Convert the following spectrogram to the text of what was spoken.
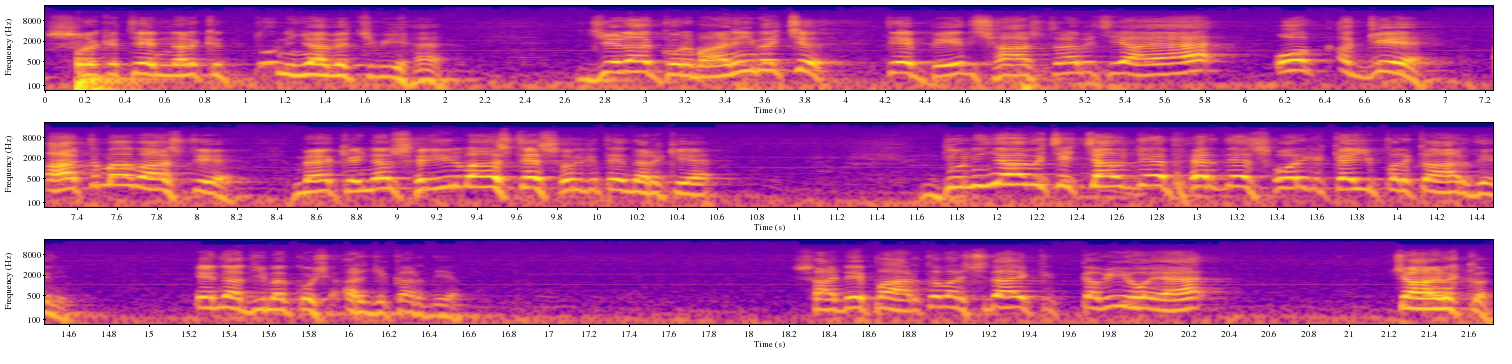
ਸੁਰਗ ਤੇ ਨਰਕ ਦੁਨੀਆ ਵਿੱਚ ਵੀ ਹੈ। ਜਿਹੜਾ ਗੁਰਬਾਣੀ ਵਿੱਚ ਤੇ ਵੇਦ ਸ਼ਾਸਤਰਾਂ ਵਿੱਚ ਆਇਆ ਹੈ, ਉਹ ਅੱਗੇ ਹੈ, ਆਤਮਾ ਵਾਸਤੇ ਹੈ। ਮੈਂ ਕਹਿੰਦਾ ਸਰੀਰ ਵਾਸਤੇ ਸੁਰਗ ਤੇ ਨਰਕ ਹੈ। ਦੁਨੀਆ ਵਿੱਚ ਚੱਲਦੇ ਫਿਰਦੇ ਸੁਰਗ ਕਈ ਪ੍ਰਕਾਰ ਦੇ ਨੇ। ਇਹਨਾਂ ਦੀ ਮੈਂ ਕੁਝ ਅਰਜ ਕਰ ਦਿਆਂ ਸਾਡੇ ਭਾਰਤ ਵਰਸ਼ ਦਾ ਇੱਕ ਕਵੀ ਹੋਇਆ ਚਾਣਕ।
